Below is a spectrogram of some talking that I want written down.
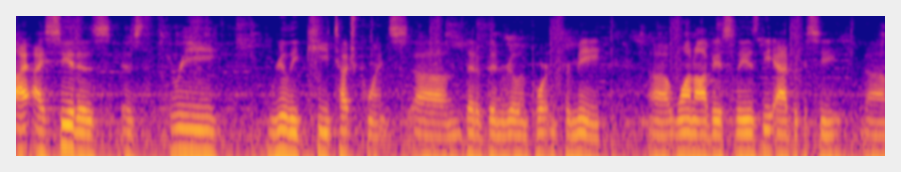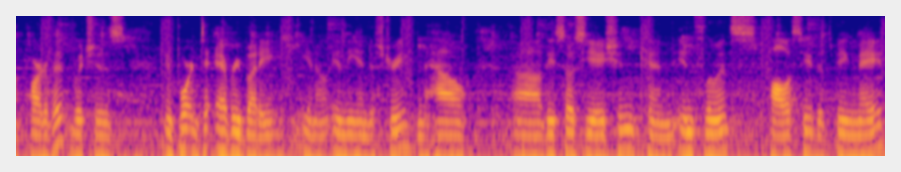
I, I, see it as, as three really key touch points um, that have been real important for me. Uh, one obviously is the advocacy uh, part of it, which is important to everybody, you know, in the industry and how uh, the association can influence policy that's being made.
